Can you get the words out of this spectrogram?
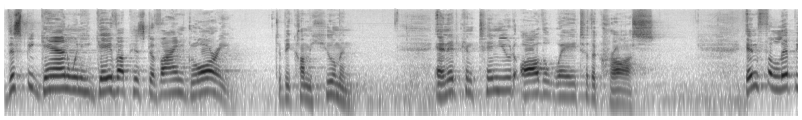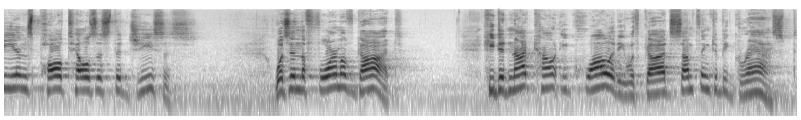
This began when he gave up his divine glory to become human and it continued all the way to the cross. In Philippians, Paul tells us that Jesus was in the form of God. He did not count equality with God something to be grasped,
